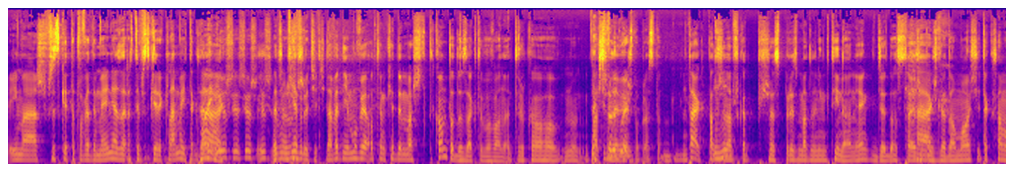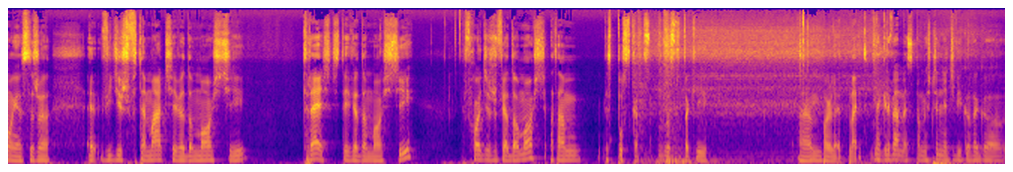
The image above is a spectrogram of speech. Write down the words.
I masz wszystkie te powiadomienia, zaraz te wszystkie reklamy i tak, Tak. dalej. I już, już, już, już Znaczy, możesz wiesz, wrócić. Nawet nie mówię o tym, kiedy masz konto dezaktywowane, tylko no, patrzę, po prostu. tak, patrzę Mhm. na przykład przez pryzmat LinkedIna, nie? gdzie dostajesz Tak. jakąś wiadomość i tak samo jest, że e, widzisz w temacie wiadomości treść tej wiadomości, wchodzisz w wiadomość, a tam jest pustka, po prostu taki um, boilerplate. Nagrywamy z pomieszczenia dźwigowego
